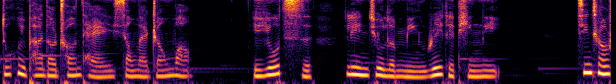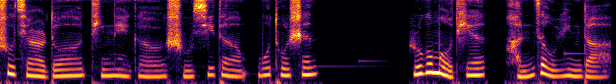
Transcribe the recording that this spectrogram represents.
都会趴到窗台向外张望，也由此练就了敏锐的听力，经常竖起耳朵听那个熟悉的摩托声。如果某天很走运的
